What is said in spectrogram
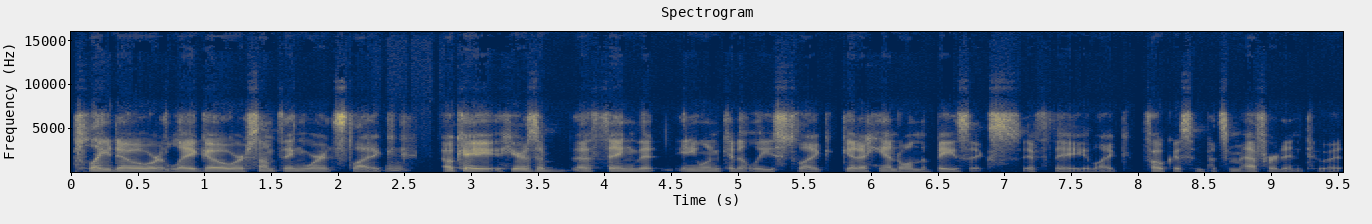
Play-Doh or Lego or something where it's like Mhm. Okay, here's a, a thing that anyone can at least like get a handle on the basics if they like focus and put some effort into it.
